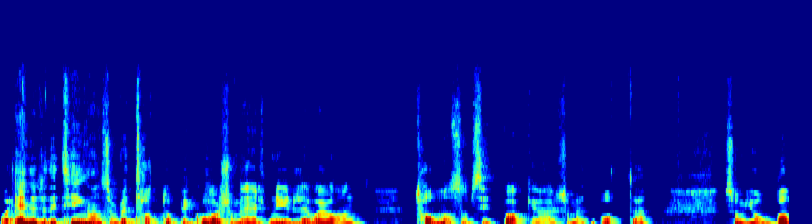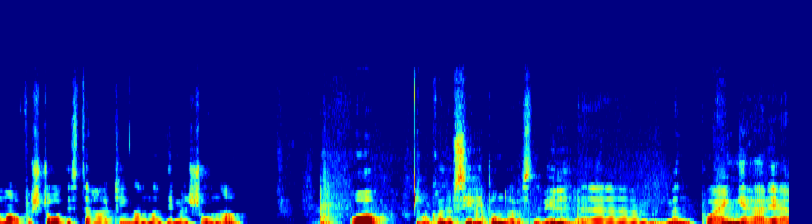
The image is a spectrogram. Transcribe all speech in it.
Og en av de tingene som ble tatt opp i går, som er helt nydelig, var jo han Thomas som sitter baki her, som er åtte, som jobber med å forstå disse her tingene med dimensjoner. Og han kan jo si litt om det hvis han vil, eh, men poenget her er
